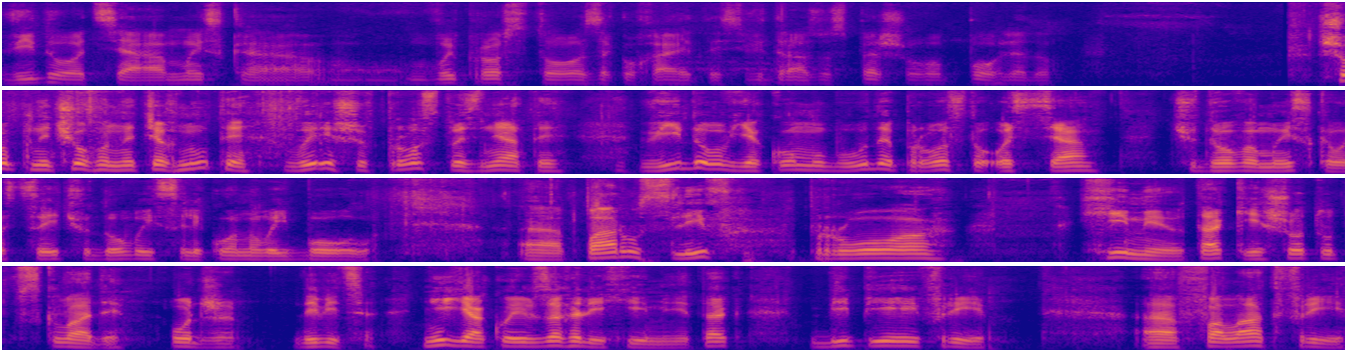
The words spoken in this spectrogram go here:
відео. Ця миска, ви просто закохаєтесь відразу з першого погляду. Щоб нічого не тягнути, вирішив просто зняти відео, в якому буде просто ось ця чудова миска, ось цей чудовий силіконовий боул. Е, Пару слів про хімію, так, і що тут в складі. Отже, дивіться, ніякої взагалі хімії, так? BPA free, е, Phthalate free,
